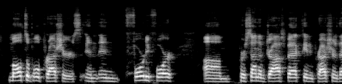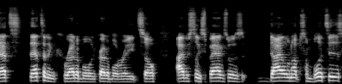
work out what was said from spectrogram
multiple pressures and and 44 um, percent of drops back getting pressure. That's that's an incredible, incredible rate. So obviously Spags was dialing up some blitzes.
